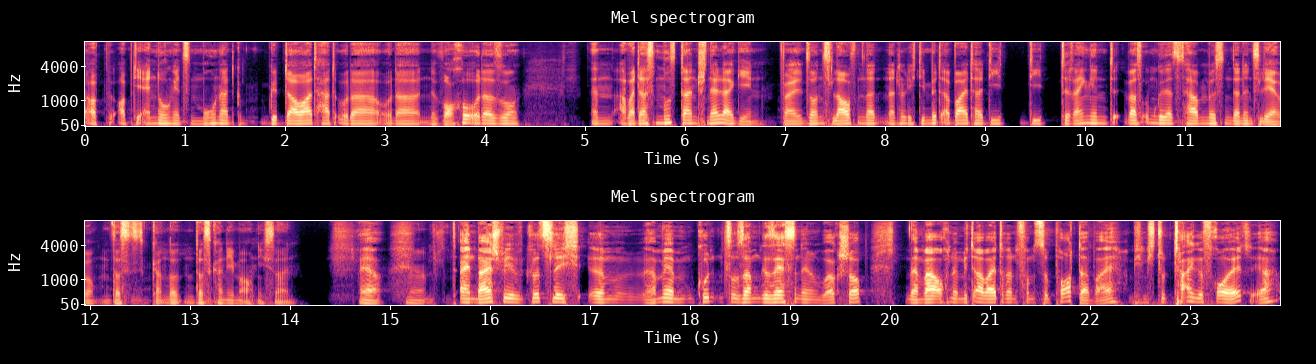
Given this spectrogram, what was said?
ob, ob die Änderung jetzt einen Monat gedauert hat oder, oder eine Woche oder so ähm, aber das muss dann schneller gehen, weil sonst laufen dann natürlich die Mitarbeiter, die, die drängend was umgesetzt haben müssen, dann ins Leere. Und das kann, das kann eben auch nicht sein. Ja. ja. Ein Beispiel, kürzlich ähm, haben wir mit einem Kunden zusammengesessen in einem Workshop, dann war auch eine Mitarbeiterin vom Support dabei, habe ich mich total gefreut, ja,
